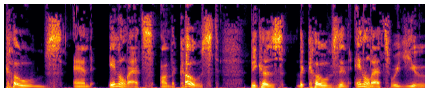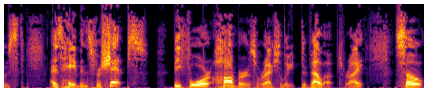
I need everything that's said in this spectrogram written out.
coves and inlets on the coast because the coves and inlets were used as havens for ships before harbors were actually developed, right? So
